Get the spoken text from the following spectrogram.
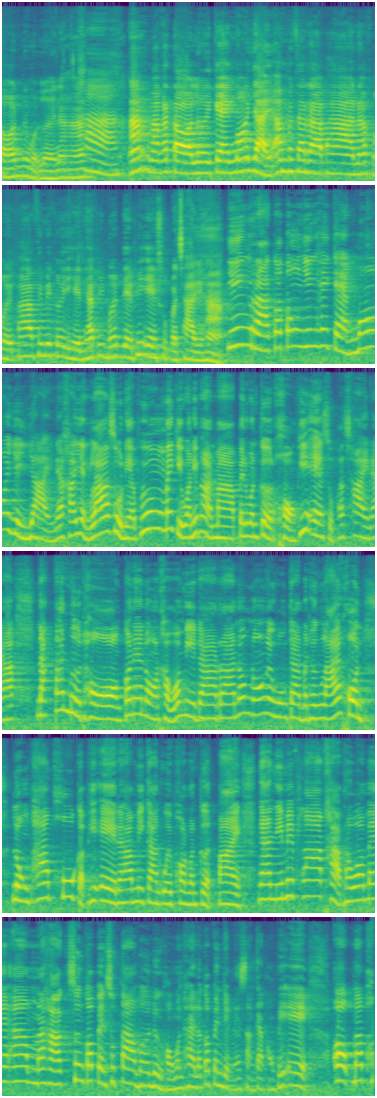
ซ้อนไปหมดเลยนะฮะ ค่ะ อะ มากันต่อเลยแกงหม้อใหญ่อ้ำพัชราภานะ เผยภาพที่ไม่เคยเห็นแฮปปี้เบิร์ดเดย์พี่เอสุปชัยค่ะ ยิ่งรักก็ต้องยิ่งให้แกงหม้อใหญ่ๆนะคะ อย่างล่าสุดเนี่ยเพิ่งไม่กี่วันที่ผ่านมาเป็นวันเกิดของพี่เอสุภาชัยนะคะ นักปั้นมือทองก็แน่นอนค่ะว่ามีดาราน้องๆ ในวงการบันเทิงหลายคนลงภาพคู่กับพี่เอนะคะมีการอวยพรวันเกิดไป งานนี้ไม่พลาดค่ะ เพราะว่าแม่อ้ำนะคะ ซึ่งก็เป็นซุปตาร์เบอร์หนึ่งของเมืองไทย แล้วก็เป็นเด็กในสังกัดของพี่เอ ออกมาโพ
